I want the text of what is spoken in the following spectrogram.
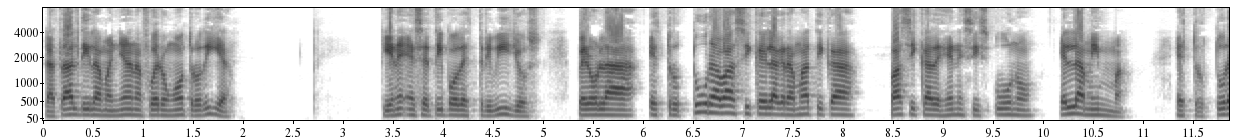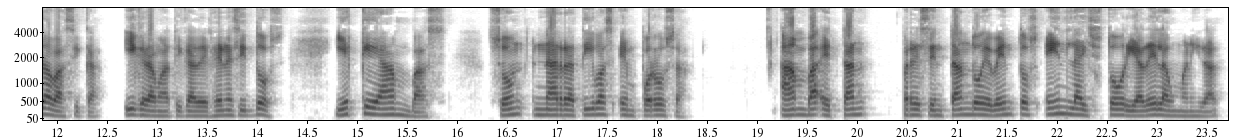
La tarde y la mañana fueron otro día. Tiene ese tipo de estribillos, pero la estructura básica y la gramática básica de Génesis 1 es la misma, estructura básica y gramática de Génesis 2, y es que ambas son narrativas en prosa. Ambas están presentando eventos en la historia de la humanidad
